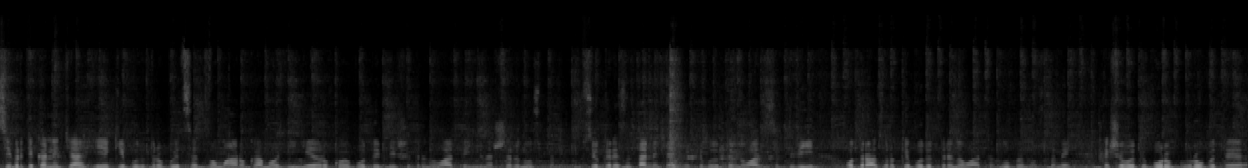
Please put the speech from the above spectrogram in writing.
Всі вертикальні тяги, які будуть робитися двома руками, однією рукою, будуть більше тренувати іменно ширину спини. Всі горизонтальні тяги, які будуть тренуватися, дві одразу руки будуть тренувати глибину спини. Якщо ви робите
